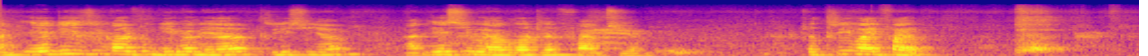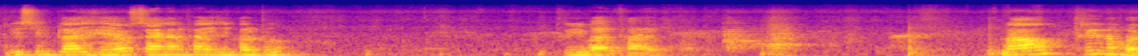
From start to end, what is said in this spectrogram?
and ad is equal to given here 3 cm and ac we have got here 5 cm So 3 by 5. This implies here sin alpha is equal to 3 by 5. Now 3 number.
